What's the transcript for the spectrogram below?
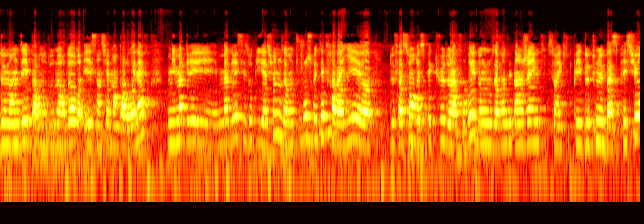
demandé par nos donneurs d'ordre et essentiellement par l'ONF. Mais malgré, malgré ces obligations, nous avons toujours souhaité travailler de façon respectueuse de la forêt. Donc nous avons des engins qui sont équipés de pneus basse pression.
